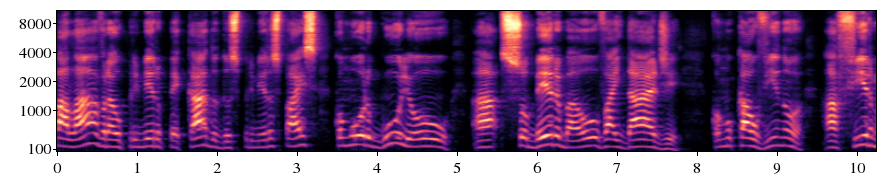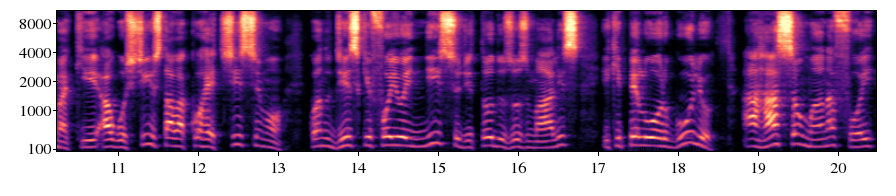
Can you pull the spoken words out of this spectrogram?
palavra o primeiro pecado dos primeiros pais como orgulho ou a soberba ou vaidade, como Calvino afirma que Agostinho estava corretíssimo quando diz que foi o início de todos os males e que pelo orgulho a raça humana foi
